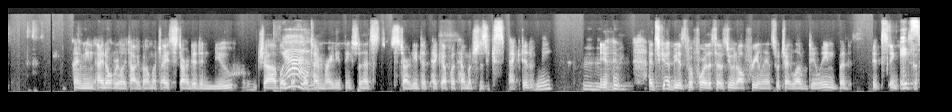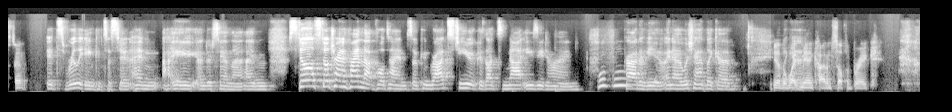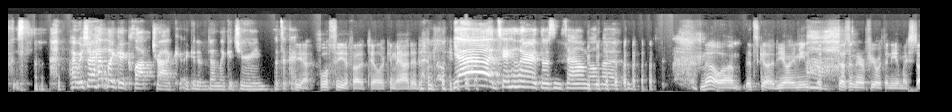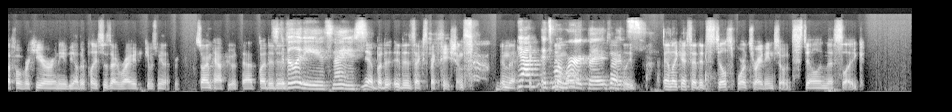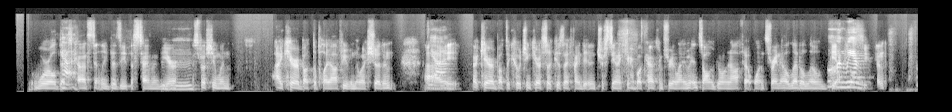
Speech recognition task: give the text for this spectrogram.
I mean, I don't really talk about much. I started a new job, like Yeah. a full time writing thing. So that's starting to pick up with how much is expected of me. Mhm. Yeah. It's good because before this I was doing all freelance, which I love doing, but it's inconsistent. it's really inconsistent and i understand that i'm still still trying to find that full time so congrats to you because that's not easy to find proud of you i know i wish i had like a yeah, the like white a- man caught himself a break. i wish i had like a clap track i could have done like a cheering that's okay Yeah. We'll see if uh, Taylor can add it in. yeah taylor throw some sound on that no, um, it's good. You know what I mean? it doesn't interfere with any of my stuff over here or any of the other places I write. It gives me that. So I'm happy with that. But it is, stability it's nice yeah, but it, it is expectations. in that, yeah it's more Yeah, work but exactly. And like I said, it's still sports writing. So it's still in this like world that's Yeah. constantly busy this time of year, Mhm. especially when I care about the playoff, even though I shouldn't. Yeah. I, I care about the coaching carousel because I find it interesting. I care about conference realignment. It's all going off at once right now, let alone the Well, and we have- season.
